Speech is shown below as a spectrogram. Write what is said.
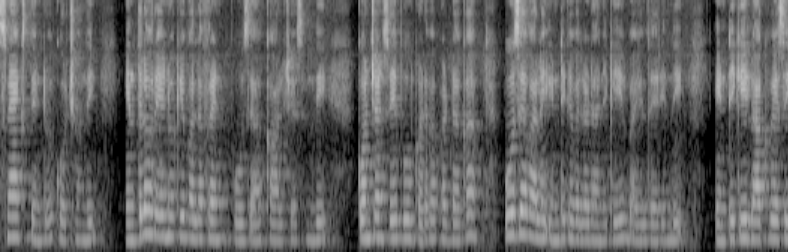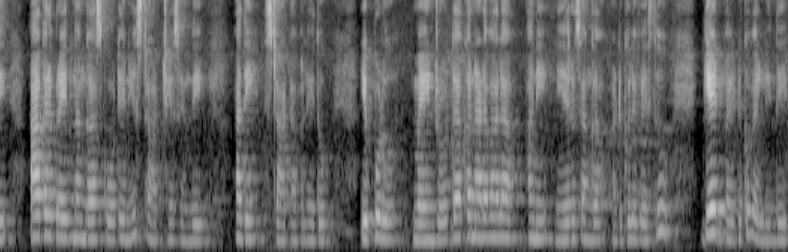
స్నాక్స్ తింటూ కూర్చుంది. ఇంతలో రేణుకి వాళ్ళ ఫ్రెండ్ పూజ కాల్ చేసింది. కొంచెం సేపు గడవ పడ్డాక పూజ వాళ్ళ ఇంటికి వెళ్ళడానికి బయలుదేరింది. ఇంటికి లాక్ వేసి ఆఖరి ప్రయత్నంగా స్కూటీని స్టార్ట్ చేసింది. అది స్టార్ట్ అవ్వలేదు. ఇప్పుడు మెయిన్ రోడ్ దాకా నడవాలా అని నీరసంగా అడుగులు వేస్తూ గేట్ బయటకు వెళ్ళింది.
